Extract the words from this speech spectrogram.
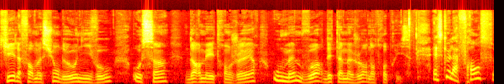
qui est la formation de haut niveau au sein d'armées étrangères ou même voire d'état-major d'entreprises. Est-ce que la France,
